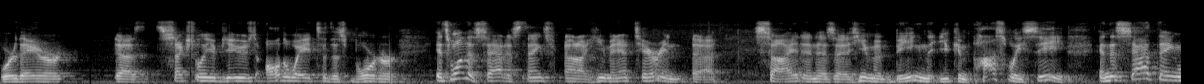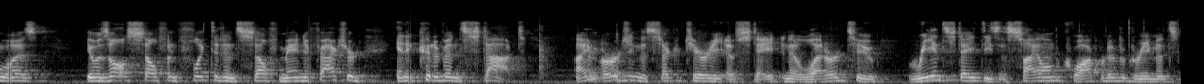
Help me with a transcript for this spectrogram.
where they are uh, sexually abused all the way to this border. It's one of the saddest things on a humanitarian uh, side and as a human being that you can possibly see. And the sad thing was, it was all self inflicted and self manufactured, and it could have been stopped. I am urging the Secretary of State in a letter to reinstate these asylum cooperative agreements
